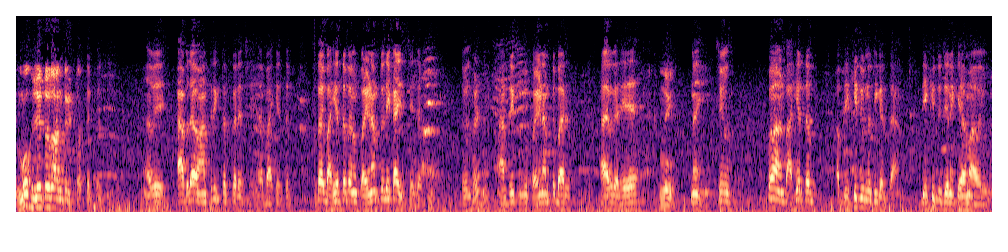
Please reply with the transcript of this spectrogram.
મોક્ષ જોઈએ તો આંતરિક તપ. તપ કરજે હવે આ બધા આંતરિક તપ કરે છે આ બાહ્ય તપ. છતાં બાહ્ય તપ એનું પરિણામ તો દેખાય જ છે જ આપણને. ખબર પડે ને? આંતરિક પરિણામ તો બહાર આ વગર નહીં. નહીં. શું? પણ બાહ્ય તપ દેખીતું નથી કરતા. દેખીતું જેને કહેવામાં આવે એવું.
